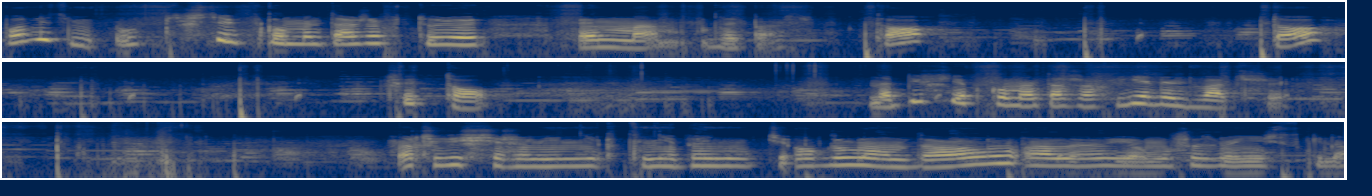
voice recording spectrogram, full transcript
powiedz mi, piszcie w komentarzach, który e, mam wypaść. To? To? Czy to? Napiszcie w komentarzach 1, 2, 3. Oczywiście, że mnie nikt nie będzie oglądał, ale ja muszę zmienić skina.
